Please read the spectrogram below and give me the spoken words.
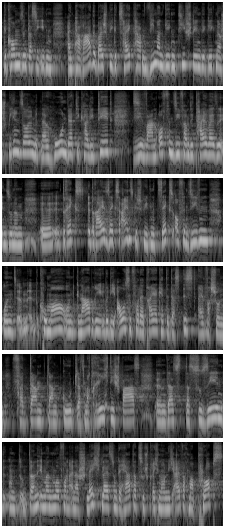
gekommen sind, dass sie eben ein Paradebeispiel gezeigt haben, wie man gegen tiefstehende Gegner spielen soll, mit einer hohen Vertikalität. Sie waren offensiv, haben sie teilweise in so einem äh, Drecks 3-6-1 gespielt mit sechs Offensiven und ähm, Coman und Gnabry über die Außen vor der Dreierkette. Das ist einfach schon verdammt, verdammt gut. Das macht richtig Spaß, ähm, das, das zu sehen und, und dann immer nur von einer Schlechtleistung der Hertha zu sprechen und nicht einfach mal Props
